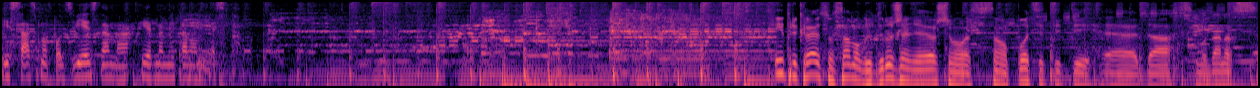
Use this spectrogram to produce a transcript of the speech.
i sad smo pod zvijezdama jer nam je tamo mjesto. I pri kraju smo samog druženja još ćemo vas samo podsjetiti e, da smo danas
